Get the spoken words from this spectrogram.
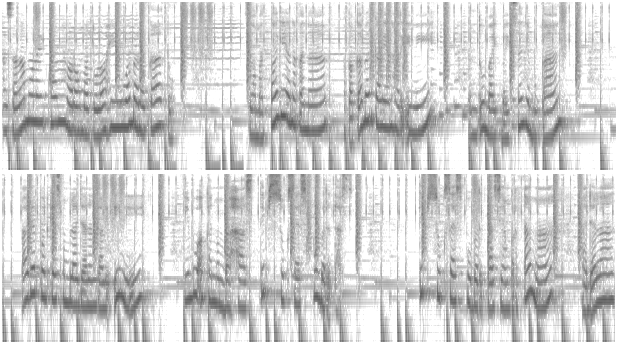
Assalamualaikum warahmatullahi wabarakatuh. Selamat pagi anak-anak. Apa kabar kalian hari ini? Tentu baik-baik saja, bukan? Pada podcast pembelajaran kali ini, Ibu akan membahas tips sukses pubertas. Tips sukses pubertas yang pertama adalah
